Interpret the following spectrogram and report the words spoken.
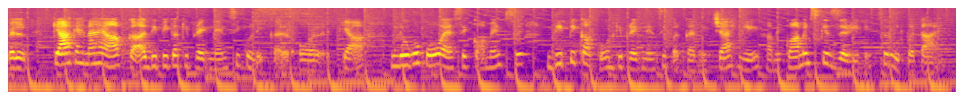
वेल well, क्या कहना है आपका दीपिका की प्रेगनेंसी को लेकर? और क्या लोगों को ऐसे कमेंट्स दीपिका को उनकी प्रेगनेंसी पर करनी चाहिए? हमें कमेंट्स के ज़रिए ज़रूर बताएँ।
